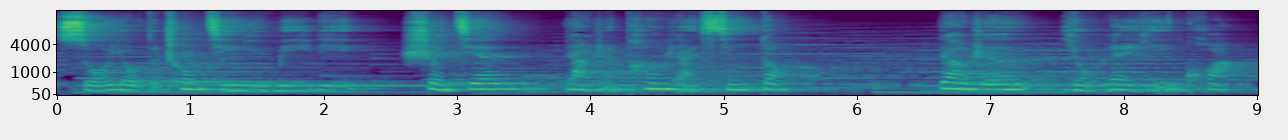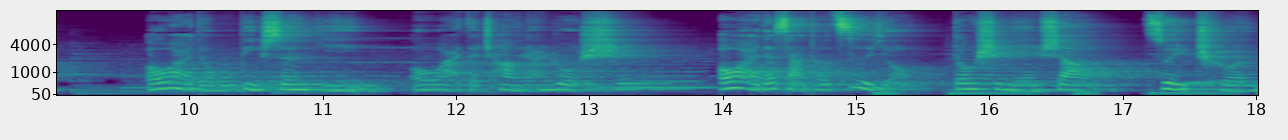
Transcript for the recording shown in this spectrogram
所有的憧憬与迷离，瞬间让人怦然心动，让人有泪盈眶。偶尔的无病呻吟，偶尔的怅然若失。偶尔的洒脱自由，都是年少最纯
